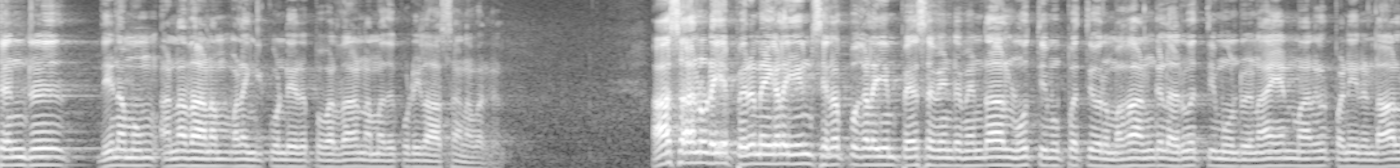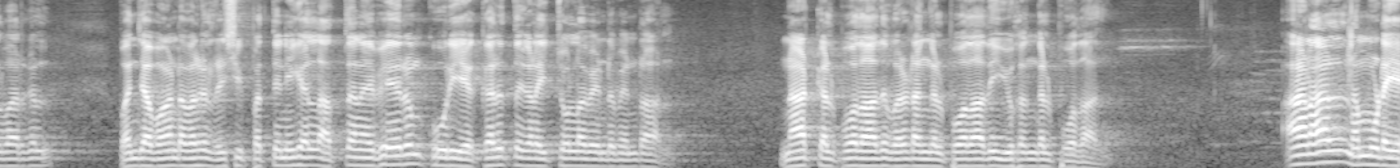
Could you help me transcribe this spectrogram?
சென்று தினமும் அன்னதானம் வழங்கி கொண்டிருப்பவர் தான் நமது குடிலாசான் அவர்கள். ஆசானுடைய பெருமைகளையும் சிறப்புகளையும் பேச வேண்டும் என்றால் நூற்றி முப்பத்தி ஒரு மகான்கள் அறுபத்தி மூன்று நாயன்மார்கள் பன்னிரெண்டு ஆழ்வார்கள் பஞ்சபாண்டவர்கள் ரிஷி பத்தினிகள் அத்தனை பேரும் கூறிய கருத்துக்களை சொல்ல வேண்டும் என்றால் நாட்கள் போதாது வருடங்கள் போதாது யுகங்கள் போதாது. ஆனால் நம்முடைய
